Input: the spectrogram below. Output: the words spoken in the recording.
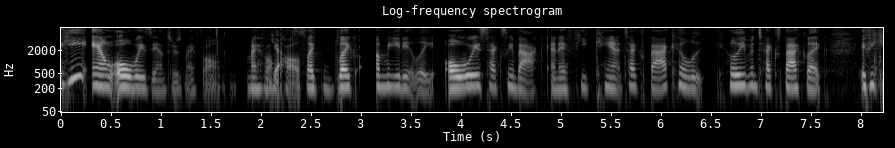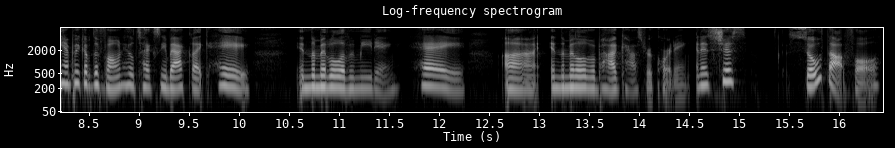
he always answers my phone my phone Yes. calls like like immediately. Always text me back. And if he can't text back, he'll he'll even text back like if he can't pick up the phone, he'll text me back like, "Hey, in the middle of a meeting. Hey, uh, in the middle of a podcast recording." And it's just so thoughtful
